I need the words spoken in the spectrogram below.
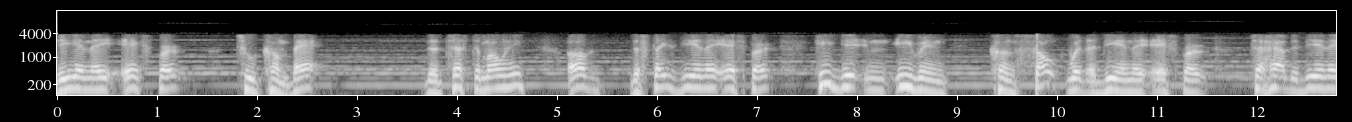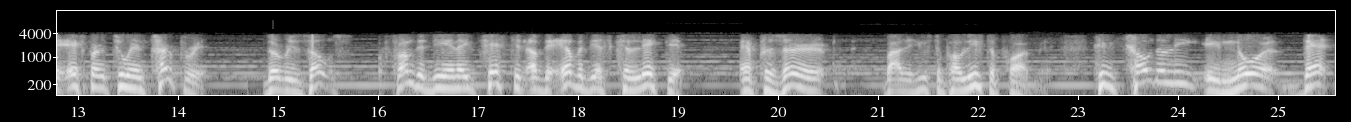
DNA expert to combat the testimony of the state's DNA expert. He didn't even consult with a DNA expert to have the DNA expert to interpret the results from the DNA testing of the evidence collected and preserved by the Houston Police Department. He totally ignored that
